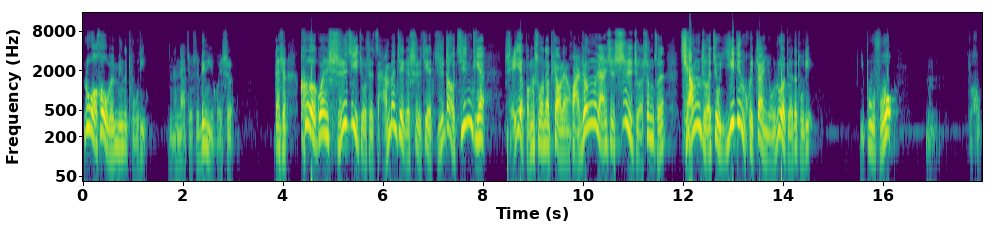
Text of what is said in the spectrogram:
落后文明的土地？那那就是另一回事。但是客观实际就是，咱们这个世界直到今天。谁也甭说那漂亮话，仍然是适者生存，强者就一定会占有弱者的土地。你不服，嗯，有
